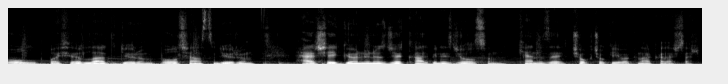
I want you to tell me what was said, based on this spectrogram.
bol başarılar diliyorum. Bol şans diliyorum. Her şey gönlünüzce, kalbinizce olsun. Kendinize çok çok iyi bakın arkadaşlar.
